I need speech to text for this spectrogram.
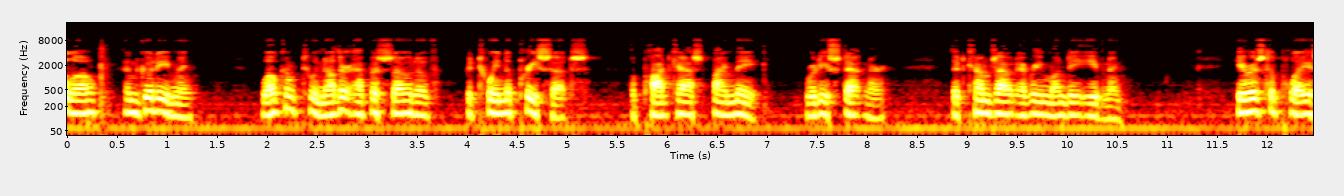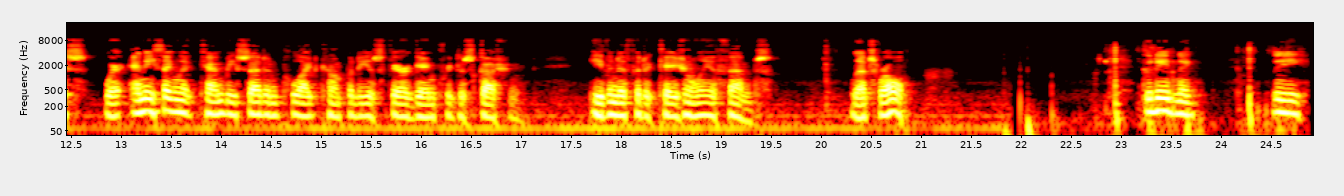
Hello and good evening. Welcome to another episode of Between the Presets, a podcast by me, Rudy Stetner, that comes out every Monday evening. Here is the place where anything that can be said in polite company is fair game for discussion, even if it occasionally offends. Let's roll. Good evening. The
